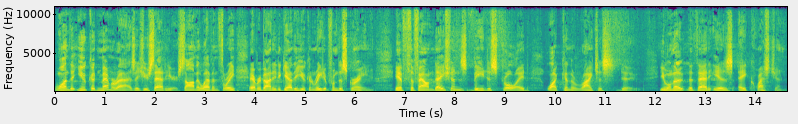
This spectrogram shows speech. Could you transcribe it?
one that you could memorize as you sat here. Psalm 11:3. Everybody together, you can read it from the screen. If the foundations be destroyed, what can the righteous do? You will note that that is a question.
